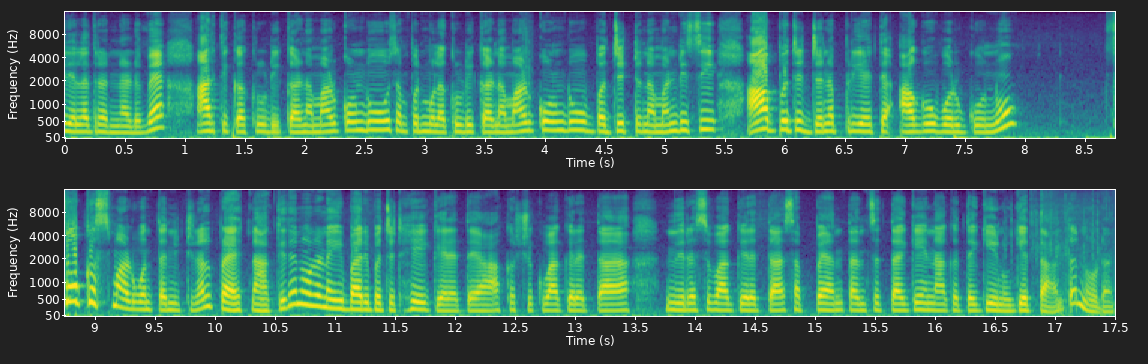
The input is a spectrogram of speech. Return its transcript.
ಇದೆಲ್ಲದರ ನಡುವೆ ಆರ್ಥಿಕ ಕ್ರೋಢೀಕರಣ ಮಾಡಿಕೊಂಡು, ಸಂಪನ್ಮೂಲ ಕ್ರೋಢೀಕರಣ ಮಾಡಿಕೊಂಡು ಬಜೆಟನ್ನು ಮಂಡಿಸಿ, ಆ ಬಜೆಟ್ ಜನಪ್ರಿಯತೆ ಆಗೋವರೆಗೂ ಫೋಕಸ್ ಮಾಡುವಂಥ ನಿಟ್ಟಿನಲ್ಲಿ ಪ್ರಯತ್ನ ಆಗ್ತಿದೆ. ನೋಡೋಣ ಈ ಬಾರಿ ಬಜೆಟ್ ಹೇಗಿರುತ್ತೆ? ಆಕರ್ಷಕವಾಗಿರುತ್ತಾ? ನಿರಸವಾಗಿರುತ್ತಾ? ಸಪ್ಪೆ ಅಂತ ಅನ್ಸುತ್ತಾ? ಏನಾಗುತ್ತೆ? ಏನು ಗೆತ್ತ ಅಂತ ನೋಡೋಣ.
